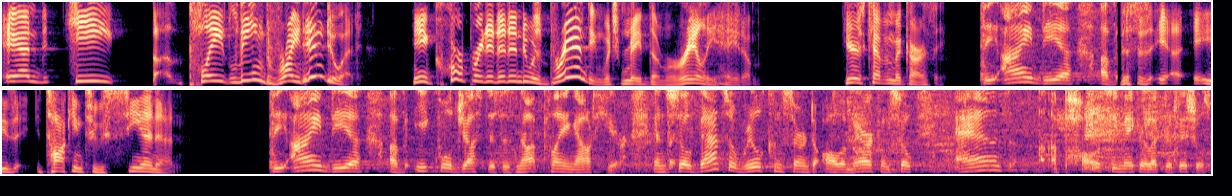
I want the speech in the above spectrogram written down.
and he played leaned right into it. He incorporated it into his branding, which made them really hate him. Here's Kevin McCarthy. The idea of This is uh, he's talking to CNN. the idea of equal justice is not playing out here. And so that's a real concern to all Americans. So as a policymaker, elected officials,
